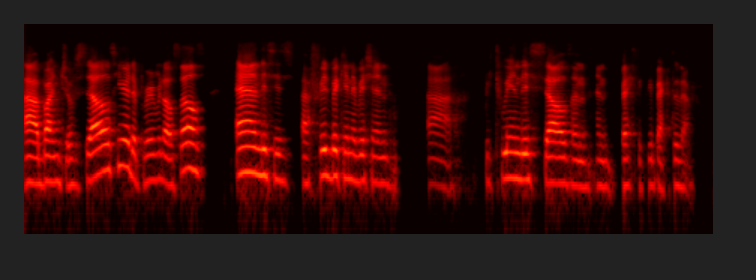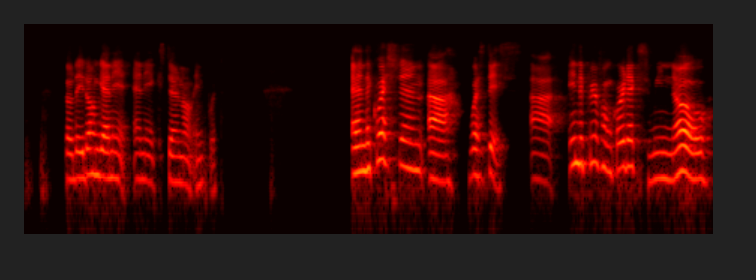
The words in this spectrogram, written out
a bunch of cells here, the pyramidal cells, and this is a feedback inhibition uh, between these cells and, and basically back to them. So they don't get any, any external input. And the question uh, was this. Uh, in the piriform cortex, we know,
